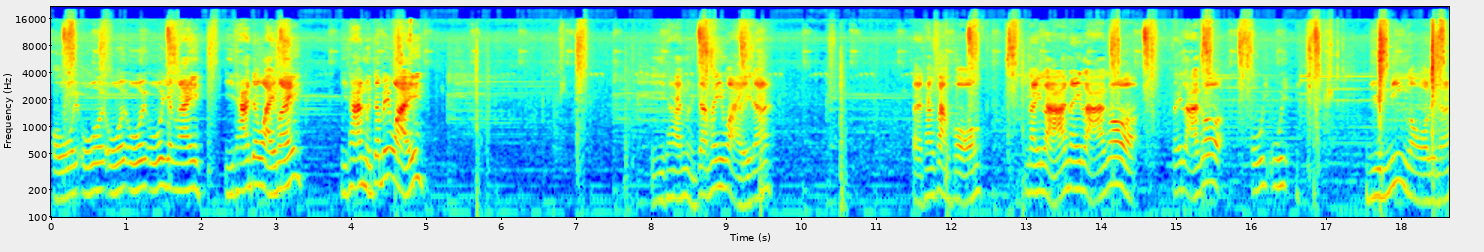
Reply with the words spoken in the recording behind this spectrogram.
โอ้ยโอ้ยโอ้ยโอ้ยโอ้ยยังไง อีธานจะไหวไหม อีธานเหมือนจะไม่ไหว อีธานเหมือนจะไม่ไหวนะ แต่ทางฝั่งของนายหลานายหลาก็นายหลาก็อุ้ยอุ้ยยืนนิ่งรอเลยนะ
